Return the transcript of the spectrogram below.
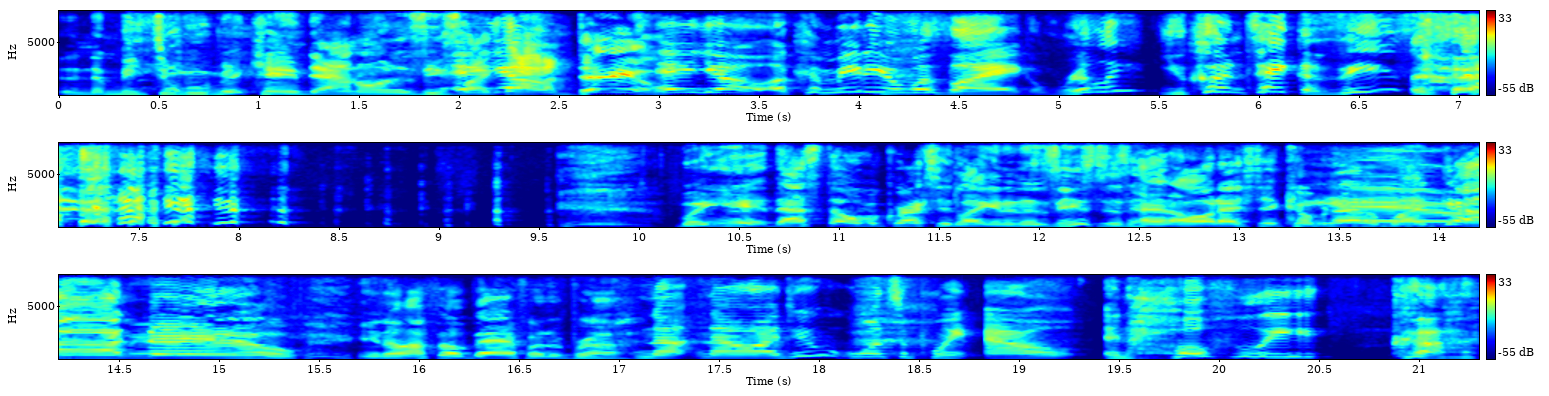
And the Me Too movement came down on Aziz Hey, like, yo, God damn. Hey yo, a comedian was like, "Really? You couldn't take Aziz?" But yeah, that's the overcorrection. Like, and then Aziz just had all that shit coming at him. Like, God yeah. damn. You know, I felt bad for the bro. now, now I do want to point out, and hopefully, God,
